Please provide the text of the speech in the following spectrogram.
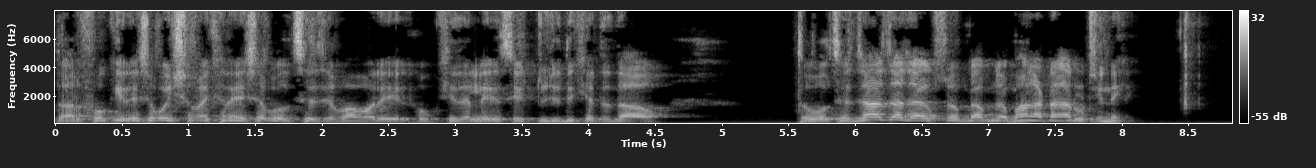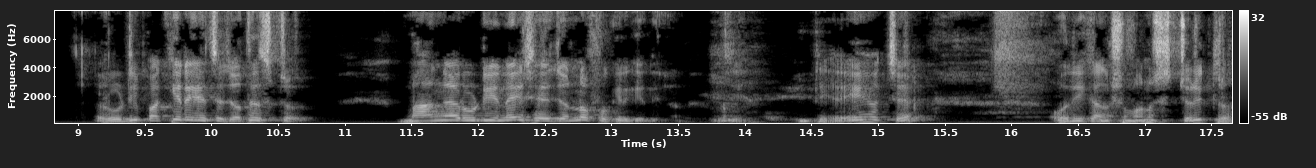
তার ফকির এসে ওই সময় এখানে এসে বলছে যে বাবারে খুব খিদে লেগেছে, একটু যদি খেতে দাও। তো বলছে, যা যা যা, সব ভাঙা টাঙা রুটি নেই। রুটি পাকিয়ে রেখেছে যথেষ্ট। ভাঙা রুটি নেই, সেই জন্য ফকিরকে দিল এই হচ্ছে অধিকাংশ মানুষের চরিত্র।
